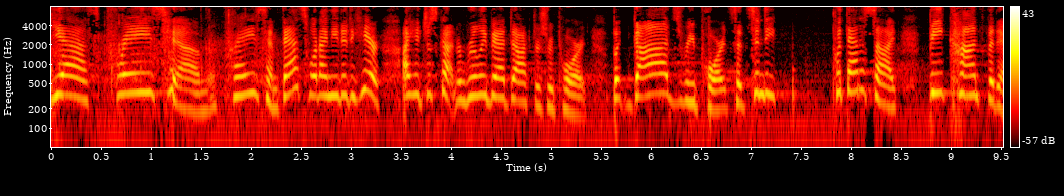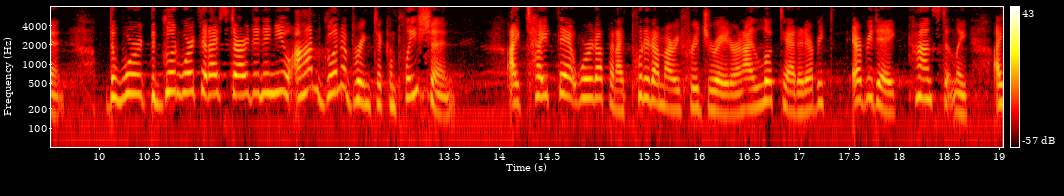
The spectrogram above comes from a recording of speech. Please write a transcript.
Yes, praise him. Praise him. That's what I needed to hear. I had just gotten a really bad doctor's report, but God's report said, Cindy, put that aside. Be confident. The word, the good work that I started in you, I'm going to bring to completion. I typed that word up and I put it on my refrigerator and I looked at it every every day, constantly. I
